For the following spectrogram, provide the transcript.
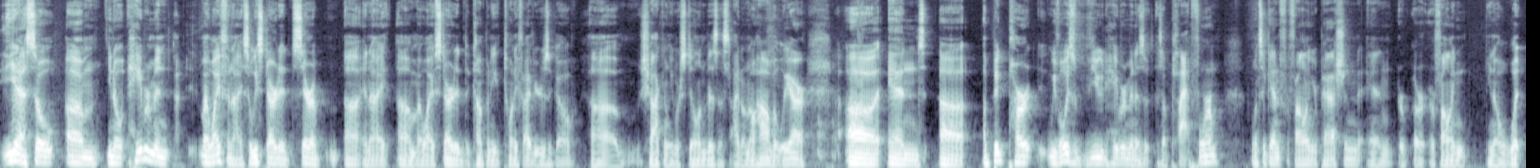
Yeah. So, um, you know, Haberman, my wife and I, so we started, Sarah uh, and I, um, my wife started the company 25 years ago. Um, shockingly, we're still in business. I don't know how, but we are. Uh, and uh, a big part, we've always viewed Haberman as a, as a platform, once again, for following your passion and or, or, or following, you know, what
